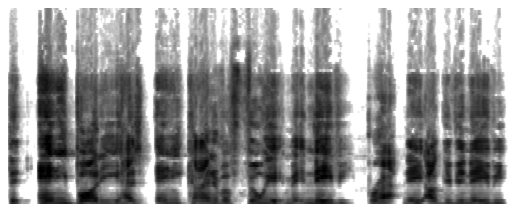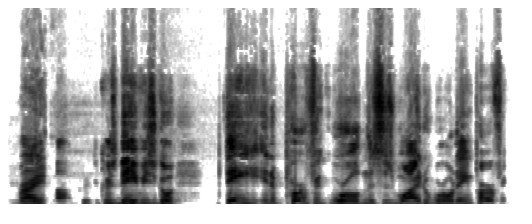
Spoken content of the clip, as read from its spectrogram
that anybody has any kind of affiliate. Navy, perhaps. I'll give you Navy Right. because Navy's going. They in a perfect world, and this is why the world ain't perfect.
